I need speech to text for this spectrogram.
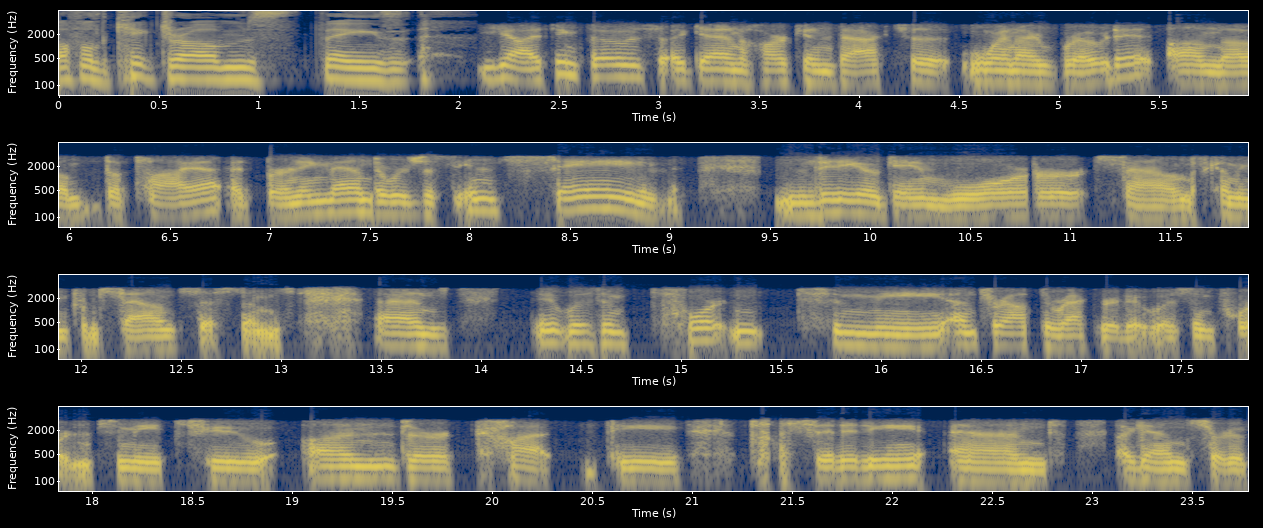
muffled kick drums, things. Yeah, I think those again harken back to when I wrote it on the the playa at Burning Man. There was just insane video game war sounds coming from sound systems, and it was important to me, and throughout the record, it was important to me to undercut the placidity and, again, sort of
